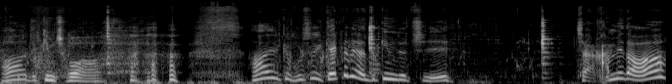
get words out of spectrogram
아 느낌 좋아. 아 이렇게 물속이 깨끗해야 느낌이 좋지. 자 갑니다.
